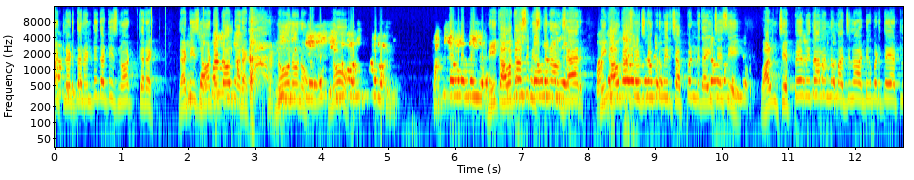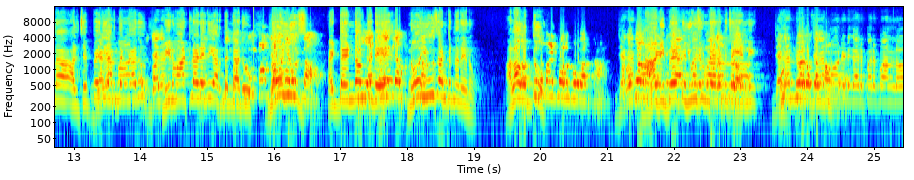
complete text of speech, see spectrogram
మాట్లాడతానంటే that is not correct that is not at all correct no no no no మీకు అవకాశం ఇస్తున్నాం సార్. మీకు అవకాశం ఇచ్చినప్పుడు మీరు చెప్పండి దయచేసి. వాళ్ళని చెప్పే విధానంలో మధ్యలో అడ్డుపడితే ఎట్లా? వాళ్ళు చెప్పేది అర్థం కాదు. మీరు మాట్లాడేది అర్థం కాదు. No use at the end of the day no use అంటున్నా నేను. అలా వద్దు. జగన్ నా debate use ఉండేటట్టు చేయండి. జగన్ జగన్మోహన్ రెడ్డి గారి పరిపాలనలో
